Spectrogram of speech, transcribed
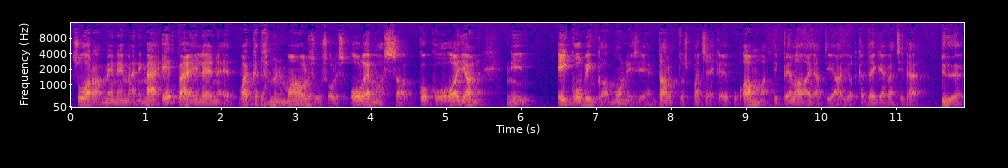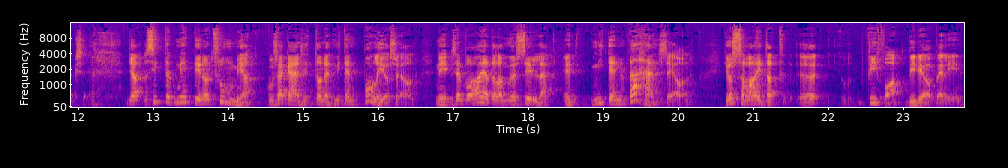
suoraan menemään, niin mä epäilen, että vaikka tämmöinen mahdollisuus olisi olemassa koko ajan, niin ei kovinkaan moni siihen tarttuisi, paitsi ehkä joku ammattipelaajat, ja, jotka tekevät sitä työkseen. Ja sitten kun miettii noita summia, kun sä käänsit tonne, että miten paljon se on, niin se voi ajatella myös sillä, että miten vähän se on. Jos sä laitat ö, FIFA-videopeliin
